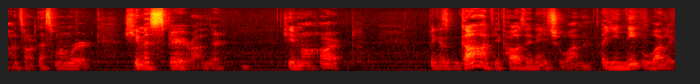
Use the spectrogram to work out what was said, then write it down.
Oh, sorry, that's one word. Human spirit rather. Human heart. Because God deposited in each one a unique value.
